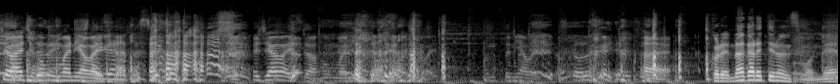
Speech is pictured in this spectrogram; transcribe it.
ちょマジほんまにやばいっす。めっちゃやばいっすわほんまに。やばいっす本当にやばいっすわ。はい。これ流れてるんですもんね。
